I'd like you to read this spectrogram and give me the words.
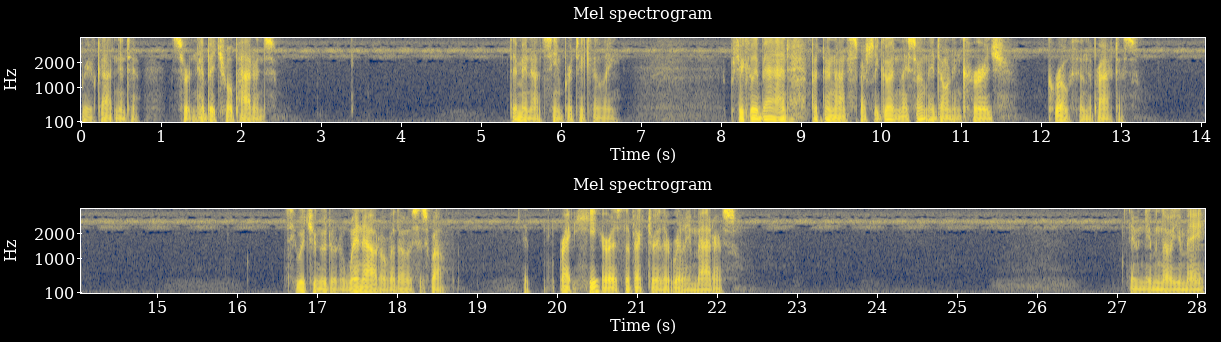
We've gotten into certain habitual patterns. They may not seem particularly particularly bad, but they're not especially good, and they certainly don't encourage growth in the practice. See what you can do to win out over those as well right here is the victory that really matters. Even, even though you may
